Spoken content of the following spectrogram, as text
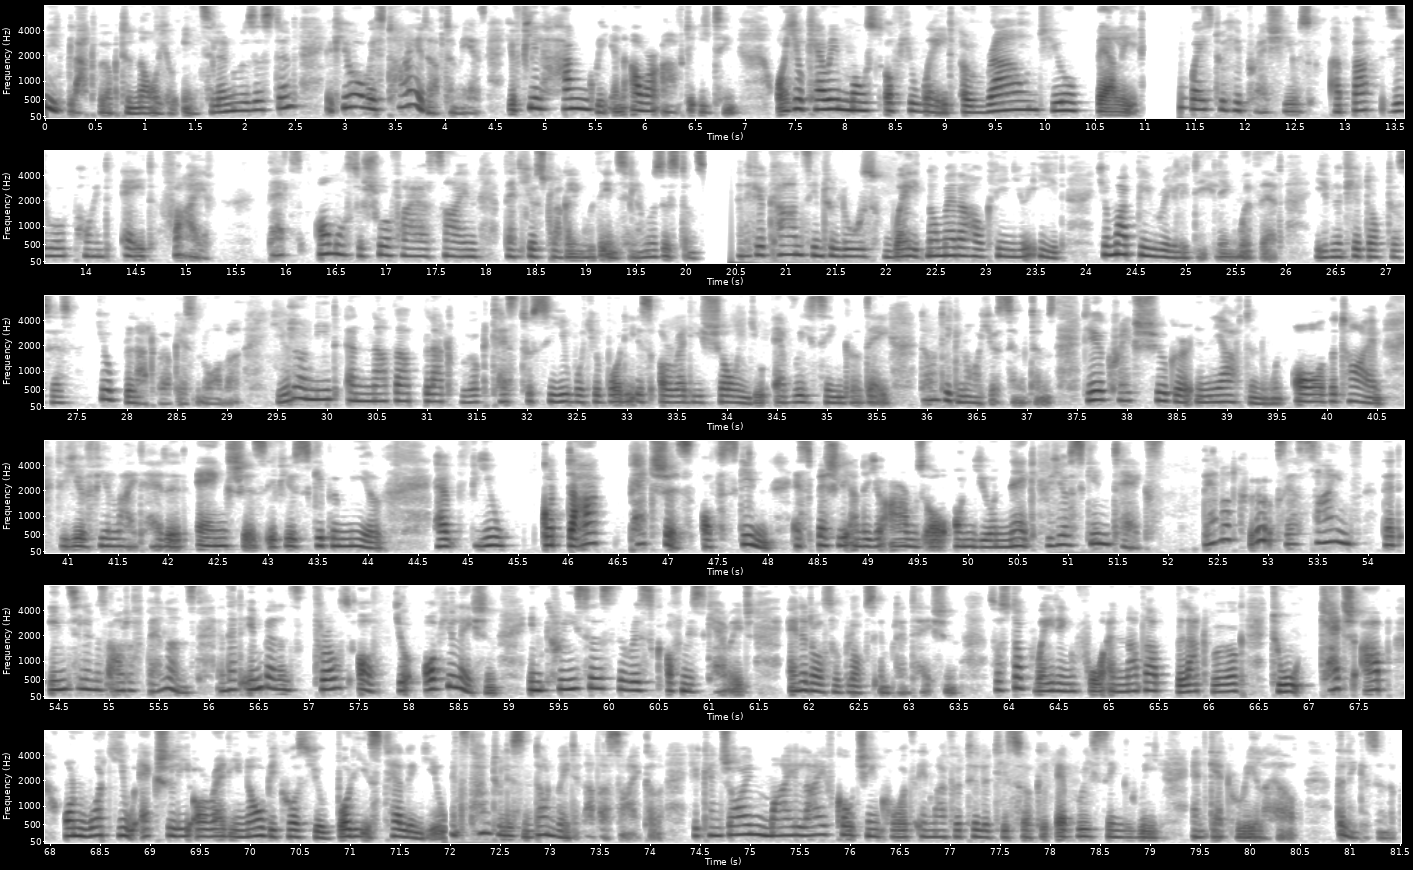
need blood work to know you're insulin resistant. If you're always tired after meals, you feel hungry an hour after eating, or you carry most of your weight around your belly, waist to hip ratios above 0.85, that's almost a surefire sign that you're struggling with insulin resistance. And if you can't seem to lose weight, no matter how clean you eat, you might be really dealing with that, even if your doctor says your blood work is normal. You don't need another blood work test to see what your body is already showing you every single day. Don't ignore your symptoms. Do you crave sugar in the afternoon all the time? Do you feel lightheaded, anxious if you skip a meal? Have you got dark patches of skin, especially under your arms or on your neck? Do you have skin tags? They're not quirks, they're signs that insulin is out of balance and that imbalance throws off your ovulation, increases the risk of miscarriage, and it also blocks implantation. So stop waiting for another blood work to catch up on what you actually already know because your body is telling you. It's time to listen, don't wait another cycle. You can join my live coaching course in my fertility circle every single week and get real help. The link is in the.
